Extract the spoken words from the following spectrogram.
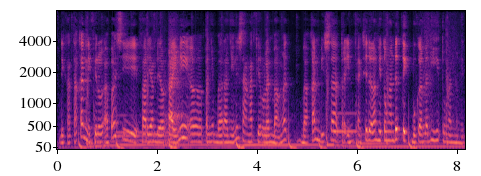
dikatakan nih virus apa si varian delta ini eh, penyebarannya ini sangat virulen banget bahkan bisa terinfeksi dalam hitungan detik bukan lagi hitungan menit.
